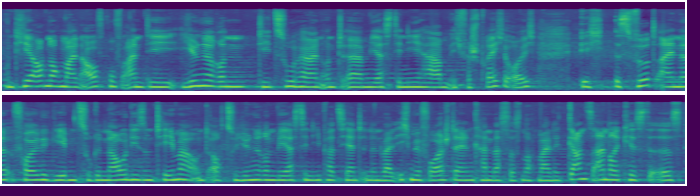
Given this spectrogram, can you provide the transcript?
Und hier auch nochmal ein Aufruf an die Jüngeren, die zuhören und äh, Myasthenie haben. Ich verspreche euch, ich, es wird eine Folge geben zu genau diesem Thema und auch zu jüngeren Myasthenie-PatientInnen, weil ich mir vorstellen kann, dass das nochmal eine ganz andere Kiste ist.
